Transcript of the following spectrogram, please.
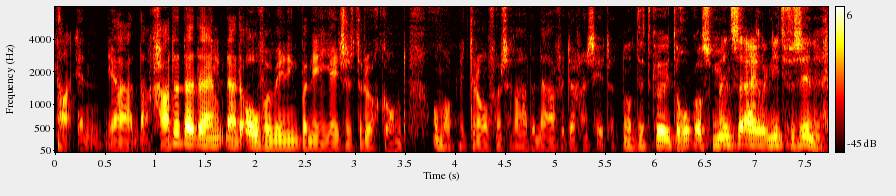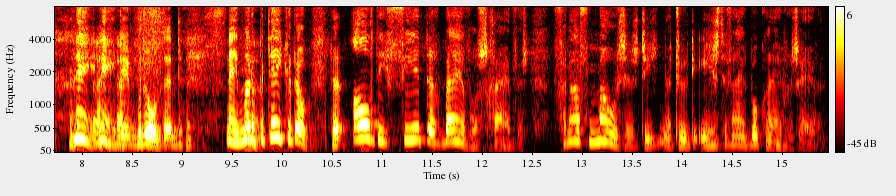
Nou, en ja, dan gaat het uiteindelijk naar de overwinning wanneer Jezus terugkomt om op de troon van zijn vader David te gaan zitten. Want dit kun je toch ook als mensen eigenlijk niet verzinnen. Nee, nee, ik bedoel, dat, nee maar Ja. dat betekent ook dat al die 40 Bijbelschrijvers, vanaf Mozes, die natuurlijk de eerste vijf boeken heeft geschreven,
